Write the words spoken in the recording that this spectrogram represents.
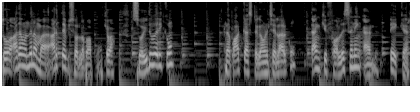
ஸோ அதை வந்து நம்ம அடுத்த எபிசோடில் பார்ப்போம் ஓகேவா ஸோ இது வரைக்கும் இந்த பாட்காஸ்ட்டை கவனிச்ச எல்லாருக்கும் thank you for listening and take care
